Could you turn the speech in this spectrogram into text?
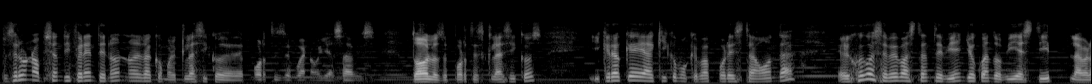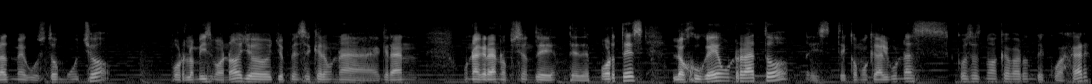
pues era una opción diferente, ¿no? No era como el clásico de deportes de bueno, ya sabes, todos los deportes clásicos. Y creo que aquí como que va por esta onda. El juego se ve bastante bien. Yo cuando vi Steve, la verdad me gustó mucho. Por lo mismo, ¿no? Yo, yo pensé que era una gran, una gran opción de, de deportes. Lo jugué un rato, este, como que algunas cosas no acabaron de cuajar.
